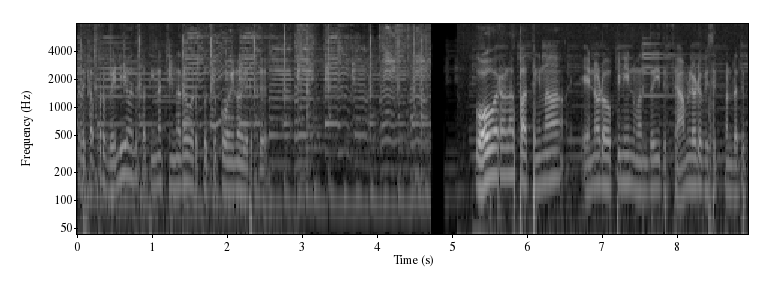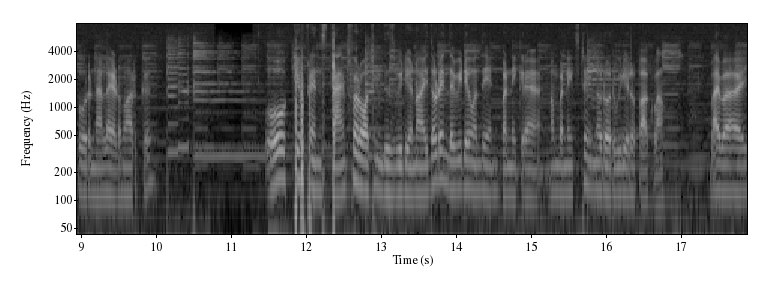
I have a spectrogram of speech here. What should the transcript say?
அதுக்கப்புறம் வெளியே வந்து பார்த்திங்கன்னா சின்னதாக ஒரு புத்து கோயிலும் இருக்குது ஓவராலாக பார்த்தீங்கன்னா என்னோடய ஒப்பீனியன் வந்து இது ஃபேமிலியோட விசிட் பண்ணுறதுக்கு ஒரு நல்ல இடமா இருக்குது ஓகே ஃப்ரெண்ட்ஸ் தேங்க்ஸ் ஃபார் வாட்சிங் திஸ் வீடியோ நான் இதோட இந்த வீடியோ வந்து என் பண்ணிக்கிறேன். நம்ம நெக்ஸ்ட்டு இன்னொரு ஒரு வீடியோவில் பார்க்கலாம். பாய் பாய்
